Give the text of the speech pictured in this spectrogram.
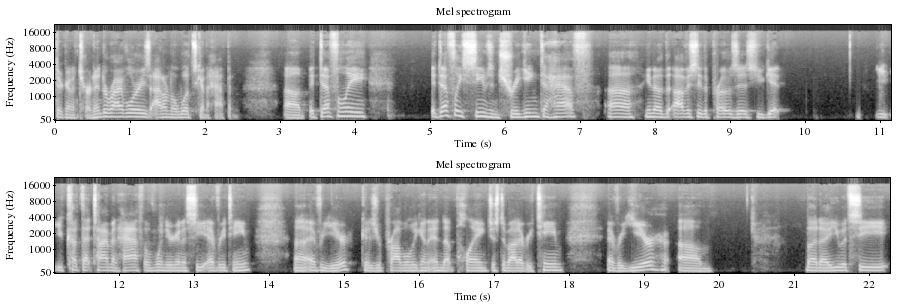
they're going to turn into rivalries. I don't know what's going to happen. Um, it definitely, it definitely seems intriguing to have. Uh, you know, the, obviously the pros is you get, you, you cut that time in half of when you're going to see every team uh, every year because you're probably going to end up playing just about every team every year. Um, but uh, you would see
